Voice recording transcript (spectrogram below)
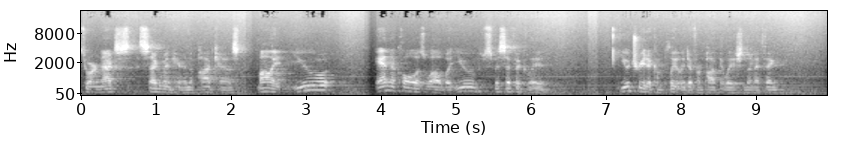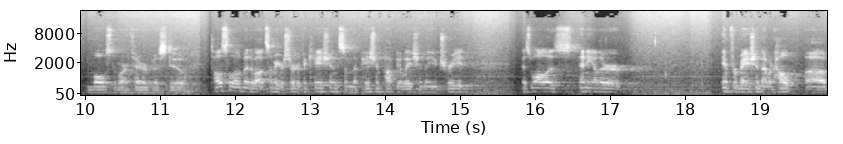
to our next segment here in the podcast. Molly, you and Nicole as well, but you specifically, you treat a completely different population than I think most of our therapists do. Tell us a little bit about some of your certifications, some of the patient population that you treat, as well as any other information that would help a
